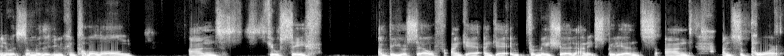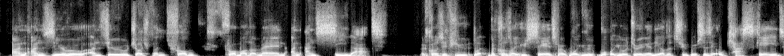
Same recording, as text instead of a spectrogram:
You know, it's somewhere that you can come along and feel safe and be yourself and get and get information and experience and and support and and zero and zero judgment from from other men and and see that. Because if you because like you say it's about what you what you're doing in the other two groups. Is it'll cascade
